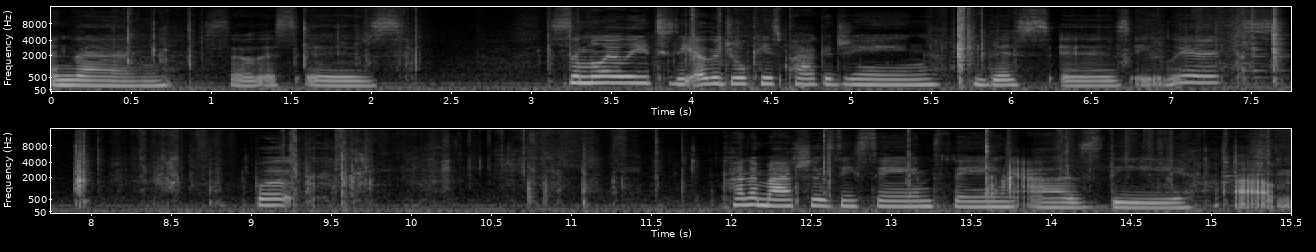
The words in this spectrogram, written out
And then, so this is similarly to the other jewel case packaging. This is a lyrics book. Kind of matches the same thing as the um,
